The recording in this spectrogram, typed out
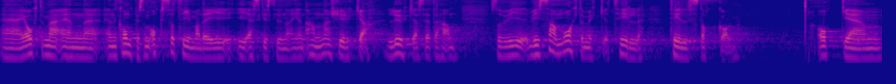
Eh, jag åkte med en, en kompis som också teamade i, i Eskilstuna i en annan kyrka. Lukas heter han. Så vi, vi samåkte mycket till, till Stockholm. Och, ehm,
